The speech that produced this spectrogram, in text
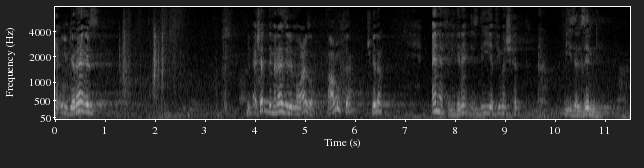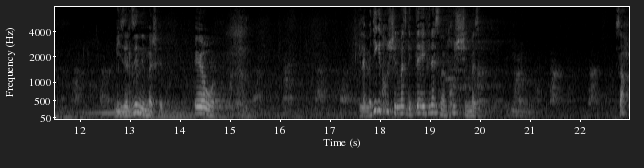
الجنائز من أشد منازل الموعظة. معروف يعني مش كده؟ أنا في الجنائز دي في مشهد بيزلزلني. بيزلزلني المشهد. إيه هو؟ لما تيجي تخش المسجد تلاقي في ناس ما بتخشش المسجد. صح؟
